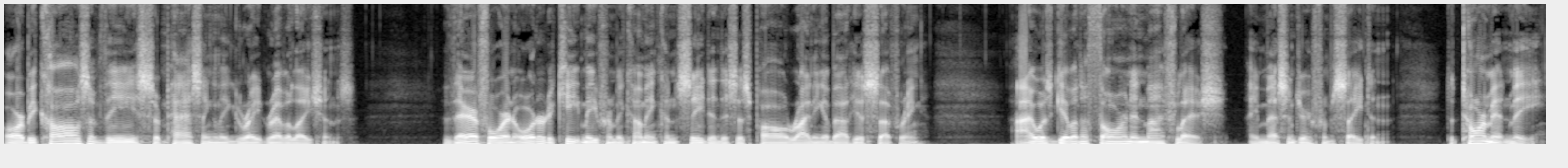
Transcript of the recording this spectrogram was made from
or because of these surpassingly great revelations. Therefore, in order to keep me from becoming conceited, this is Paul writing about his suffering, I was given a thorn in my flesh, a messenger from Satan, to torment me.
